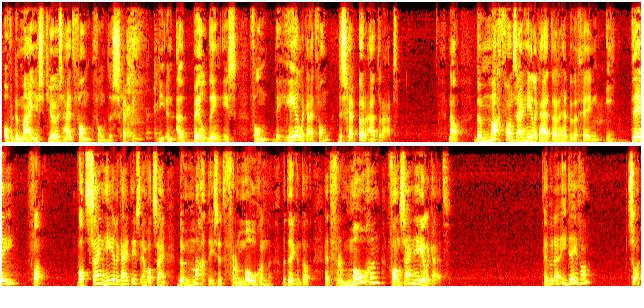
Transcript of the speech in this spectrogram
over de majestueusheid van, van de schepping. Die een uitbeelding is van de heerlijkheid van de schepper, uiteraard. Nou, de macht van zijn heerlijkheid, daar hebben we geen idee van. Wat zijn heerlijkheid is en wat zijn de macht is, het vermogen betekent dat. Het vermogen van zijn heerlijkheid. Hebben we daar idee van? Zo,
